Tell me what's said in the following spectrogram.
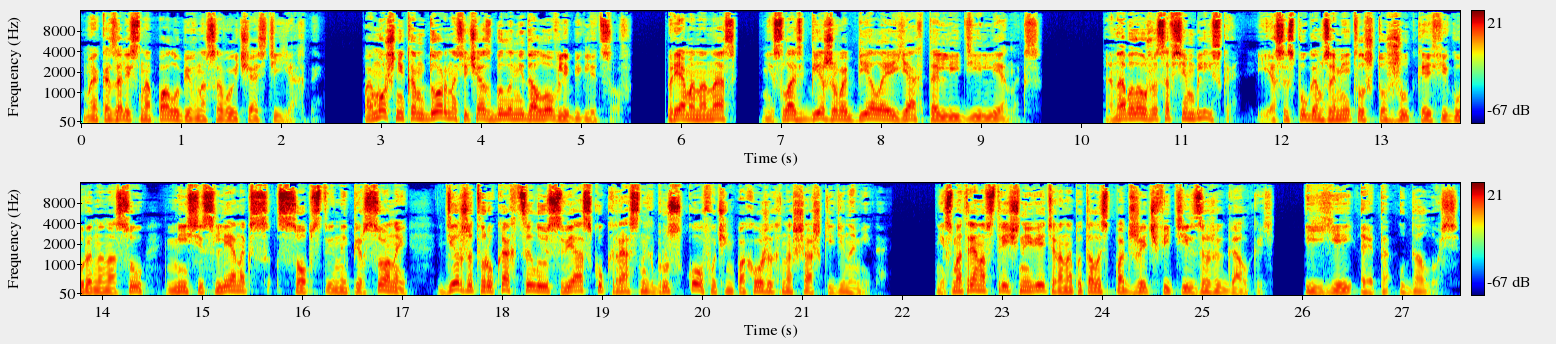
мы оказались на палубе в носовой части яхты. Помощникам Дорна сейчас было не до ловли беглецов. Прямо на нас неслась бежево-белая яхта Лидии Ленокс. Она была уже совсем близко, и я с испугом заметил, что жуткая фигура на носу, миссис Ленокс с собственной персоной, держит в руках целую связку красных брусков, очень похожих на шашки динамита. Несмотря на встречный ветер, она пыталась поджечь фитиль зажигалкой, и ей это удалось.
